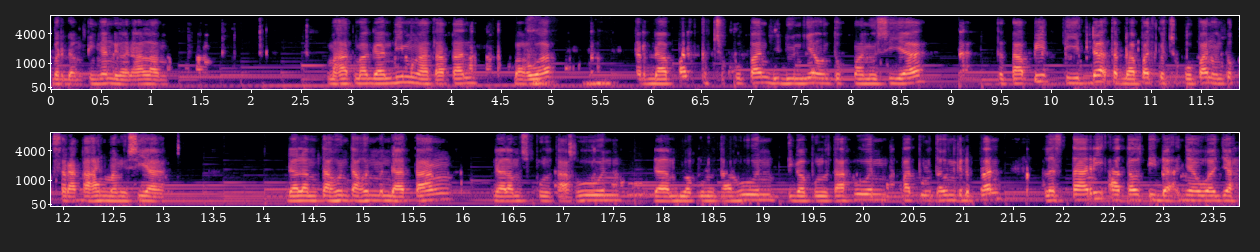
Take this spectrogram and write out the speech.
berdampingan dengan alam. Mahatma Gandhi mengatakan bahwa terdapat kecukupan di dunia untuk manusia, tetapi tidak terdapat kecukupan untuk keserakahan manusia. Dalam tahun-tahun mendatang, dalam 10 tahun, dalam 20 tahun, 30 tahun, 40 tahun ke depan, lestari atau tidaknya wajah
